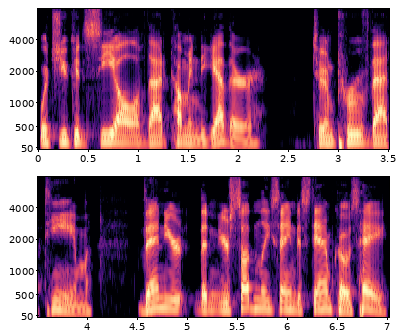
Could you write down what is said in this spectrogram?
which you could see all of that coming together to improve that team, then you're then you're suddenly saying to Stamkos, "Hey,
